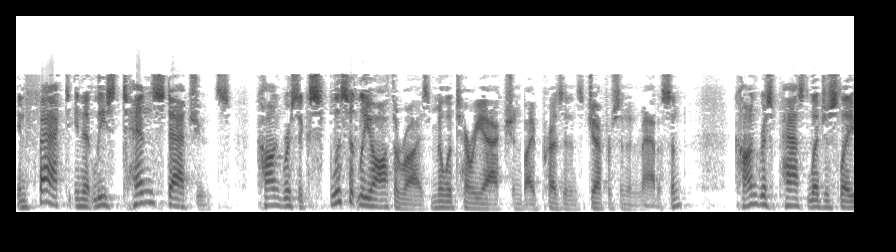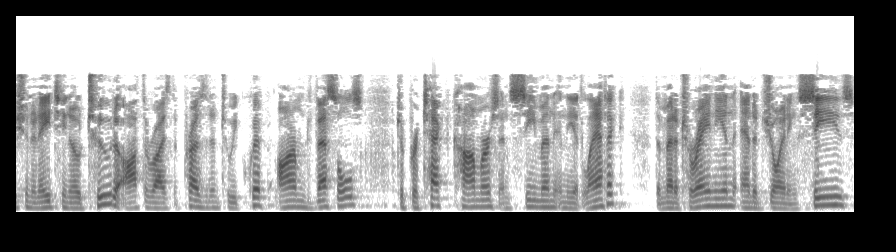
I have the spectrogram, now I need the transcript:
in fact, in at least 10 statutes, Congress explicitly authorized military action by Presidents Jefferson and Madison. Congress passed legislation in 1802 to authorize the President to equip armed vessels to protect commerce and seamen in the Atlantic, the Mediterranean, and adjoining seas.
